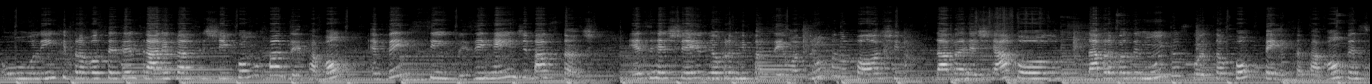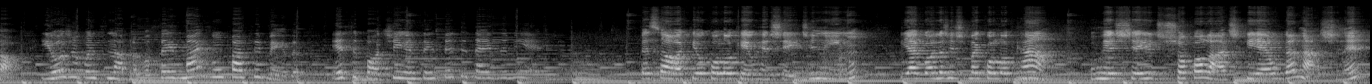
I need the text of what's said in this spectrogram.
o link para vocês entrarem para assistir como fazer, tá bom? É bem simples e rende bastante. Esse recheio deu para mim fazer uma trufa no pote, dá para rechear bolo, dá para fazer muitas coisas, então compensa, tá bom, pessoal? E hoje eu vou ensinar para vocês mais um face venda. Esse potinho tem 110 ml. Pessoal, aqui eu coloquei o recheio de ninho e agora a gente vai colocar o recheio de chocolate, que é o ganache, né?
